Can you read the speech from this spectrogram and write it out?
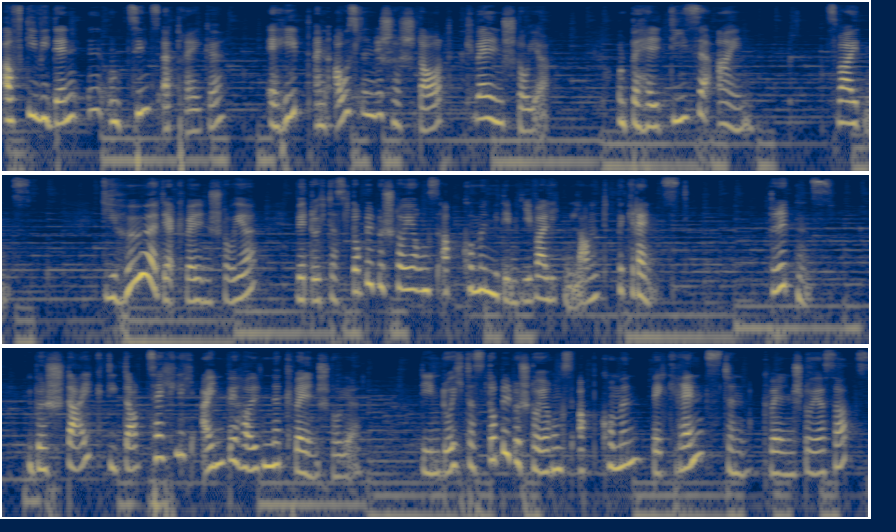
Auf Dividenden und Zinserträge erhebt ein ausländischer Staat Quellensteuer und behält diese ein. Zweitens. Die Höhe der Quellensteuer wird durch das Doppelbesteuerungsabkommen mit dem jeweiligen Land begrenzt. Drittens übersteigt die tatsächlich einbehaltene Quellensteuer den durch das Doppelbesteuerungsabkommen begrenzten Quellensteuersatz,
